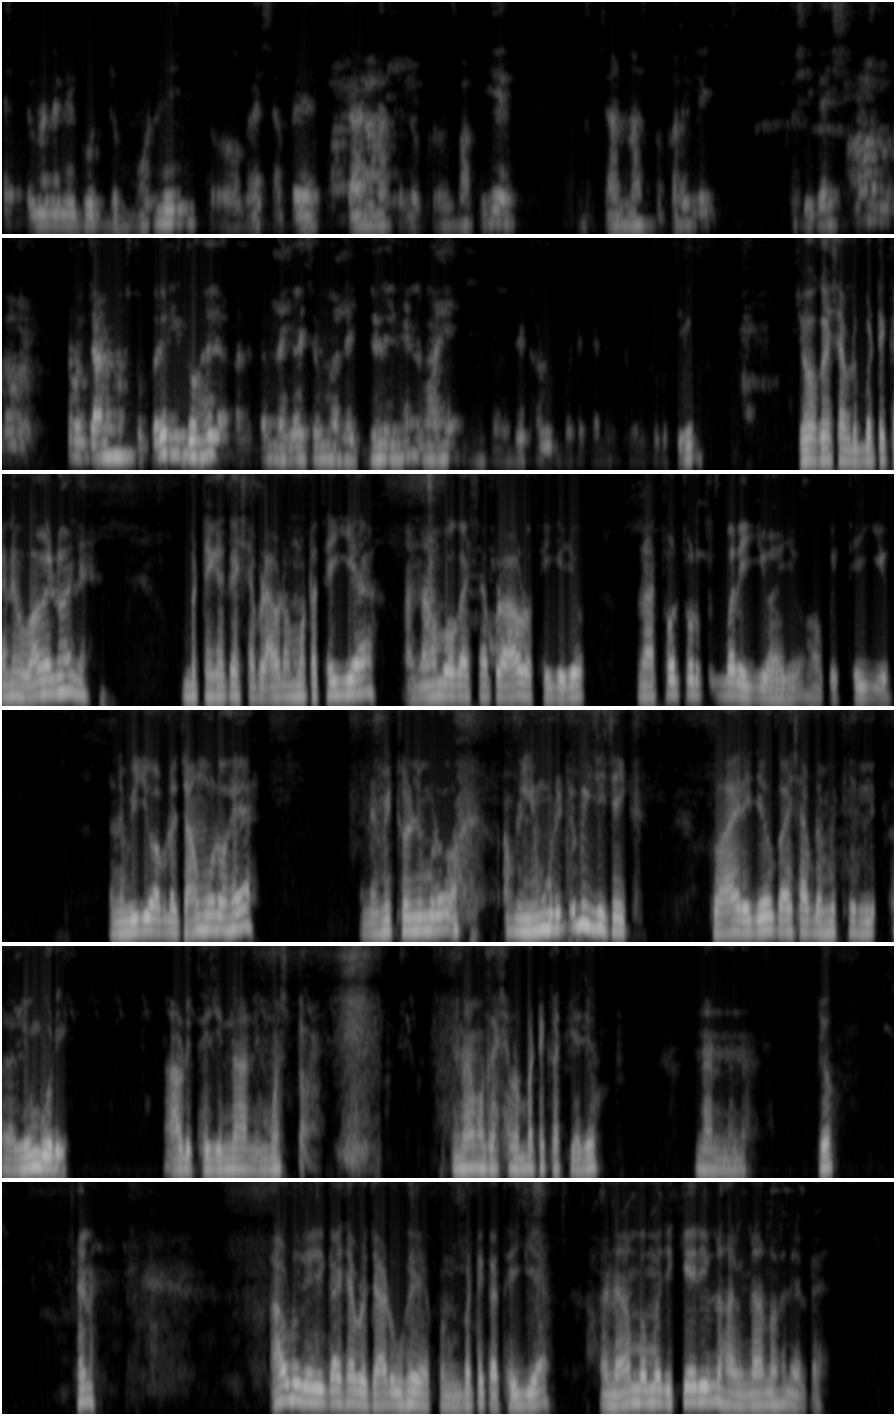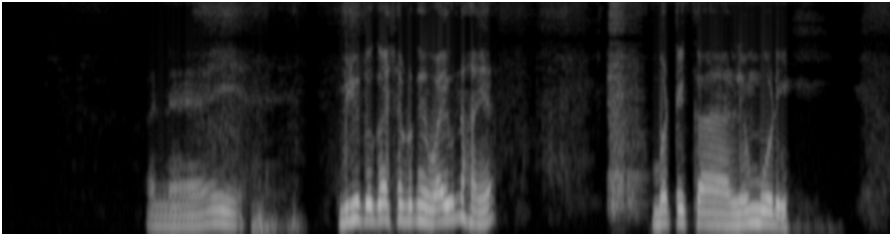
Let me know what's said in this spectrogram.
તમને good morning તો gas આપણે ચા નાસ્તો કરવું બાકી છે ચા નાસ્તો કરી લઈ પછી ગેસ ચા નાસ્તો કરી લીધો હે અને તમને ગેસ અમારે ગળી છે ને વાહે તમે દેખાડું બટેકાને કેવું કેવું થયું જો ગેસ આપણે બટેકાને વાવેલું હોય ને બટેકા ગેસ આપણે આવડા મોટા થઈ ગયા અને આંબો ગેસ આપણો આવડો થઈ ગયો જો અને આ થોડું થોડુંક બરી ગયું જો કંઈક થઈ ગયું અને બીજું આપણે જામુડો હે અને મીઠો લીમડો, આપણી લીંબુડી ડબી જઈ છે તો રહી જેવું કાંઈ છે આપણે મીઠી લીંબુડી. આવડી થઈ ગઈ નાની મસ્ત. અને આમાં કાંઈ આપણે બટેકા થયા, જો. નાના નાના. જો. હે ને? આવડું જઈ ગાય છે આપણે ઝાડવું છે, પણ બટેકા થઈ ગયા. અને આંબામાં જે કેરી ના આવી, નાનો છે ને એટલે. અને બીજું તો ગાય છે આપણે કંઈ વાયુ ના અહીંયા બટેકા, લીંબુડી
